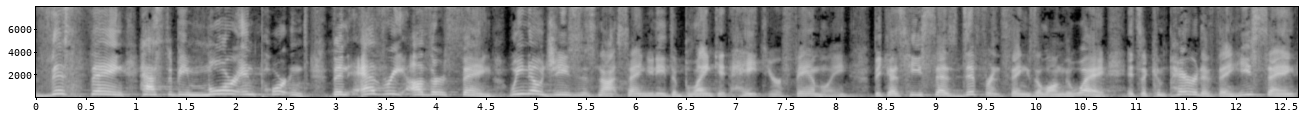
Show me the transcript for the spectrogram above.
This thing has to be more important than every other thing. We know Jesus is not saying you need to blanket hate your family because he says different things along the way. It's a comparative thing. He's saying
